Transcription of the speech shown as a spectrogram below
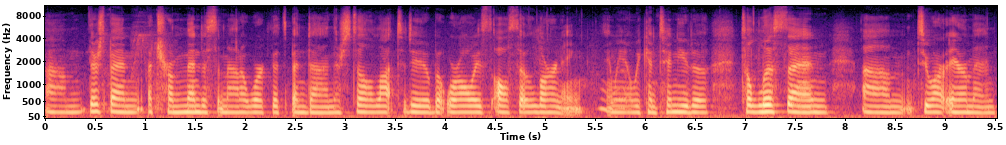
Um, there's been a tremendous amount of work that's been done. There's still a lot to do, but we're always also learning, and we, you know, we continue to to listen um, to our airmen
